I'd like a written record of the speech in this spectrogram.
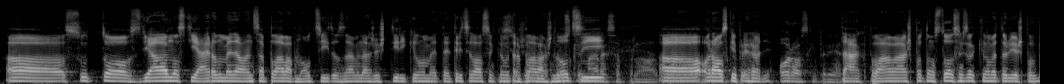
Uh, sú to vzdialenosti Ironmana, len sa pláva v noci, to znamená, že 4 km, 3,8 km plávaš v noci. Uh, Oravskej prehrade. Oravskej prehrade. Tak, plávaš, potom 180 km ideš po,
